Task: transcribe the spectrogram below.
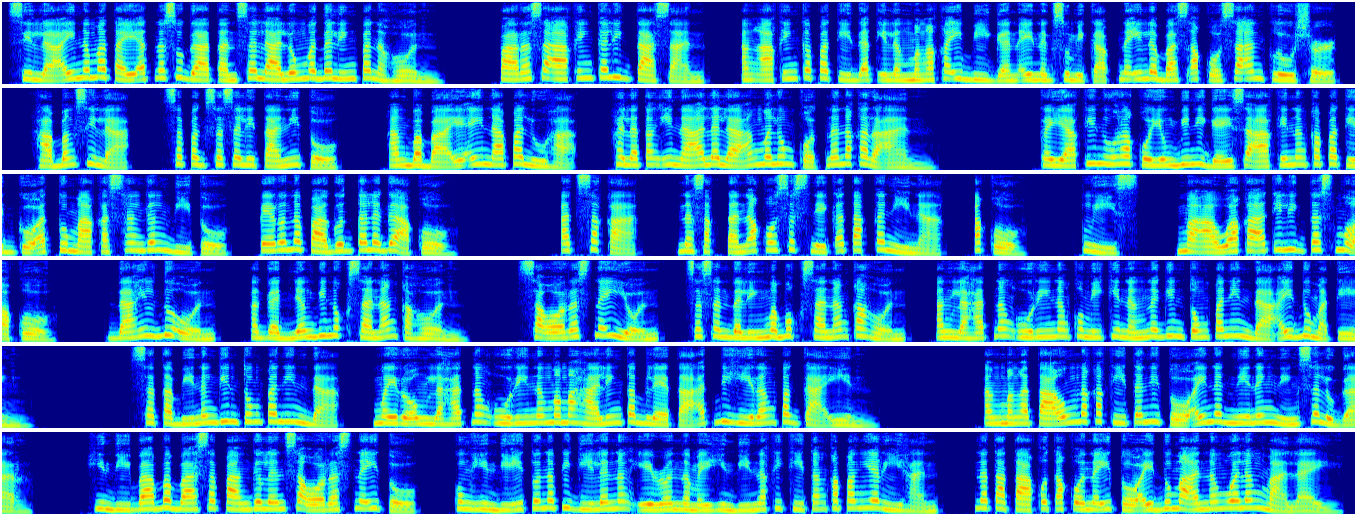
Sila ay namatay at nasugatan sa lalong madaling panahon. Para sa aking kaligtasan, ang aking kapatid at ilang mga kaibigan ay nagsumikap na ilabas ako sa enclosure, habang sila, sa pagsasalita nito, ang babae ay napaluha, halatang inaalala ang malungkot na nakaraan. Kaya kinuha ko yung binigay sa akin ng kapatid ko at tumakas hanggang dito, pero napagod talaga ako. At saka, nasaktan ako sa snake attack kanina, ako. Please, maawa ka at iligtas mo ako. Dahil doon, agad niyang binuksan ang kahon. Sa oras na iyon, sa sandaling mabuksan ang kahon, ang lahat ng uri ng kumikinang na gintong paninda ay dumating. Sa tabi ng gintong paninda, mayroong lahat ng uri ng mamahaling tableta at bihirang pagkain. Ang mga taong nakakita nito ay nagniningning sa lugar. Hindi bababa sa panggalan sa oras na ito, kung hindi ito napigilan ng Aaron na may hindi nakikitang kapangyarihan, natatakot ako na ito ay dumaan ng walang malay.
